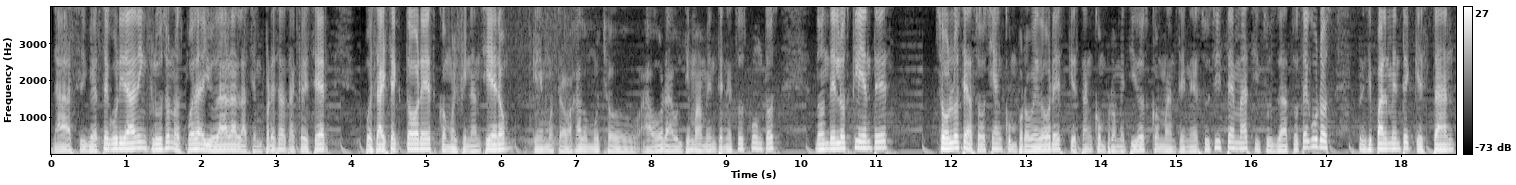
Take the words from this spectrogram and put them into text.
La ciberseguridad incluso nos puede ayudar a las empresas a crecer, pues hay sectores como el financiero, que hemos trabajado mucho ahora últimamente en estos puntos, donde los clientes solo se asocian con proveedores que están comprometidos con mantener sus sistemas y sus datos seguros, principalmente que están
